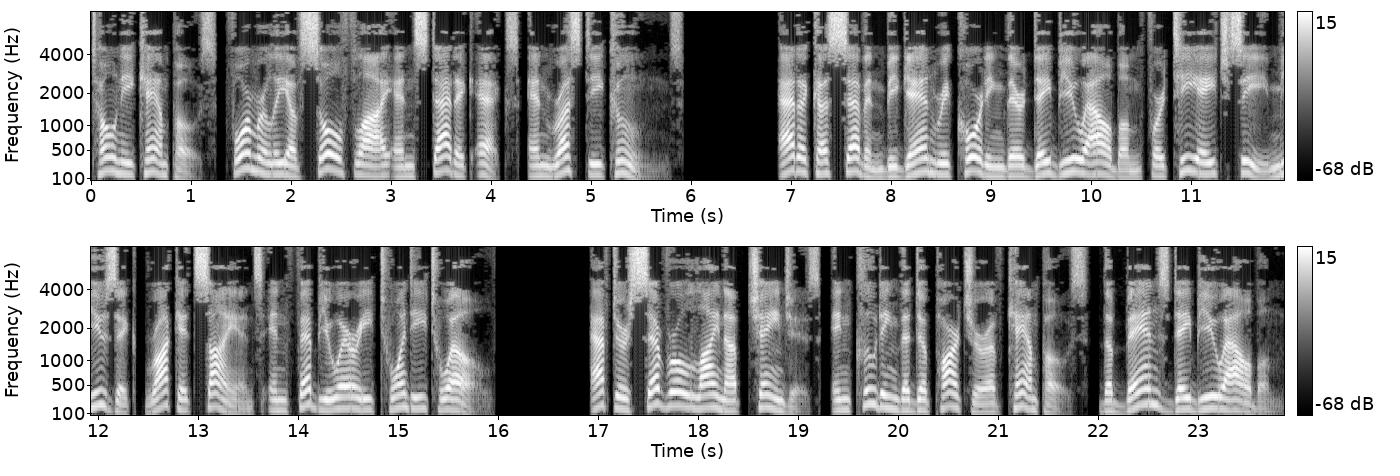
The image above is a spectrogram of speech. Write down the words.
Tony Campos, formerly of Soulfly and Static X, and Rusty Coons. Attika 7 began recording their debut album for THC Music, Rocket Science in February 2012. After several lineup changes, including the departure of Campos, the band's debut album,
